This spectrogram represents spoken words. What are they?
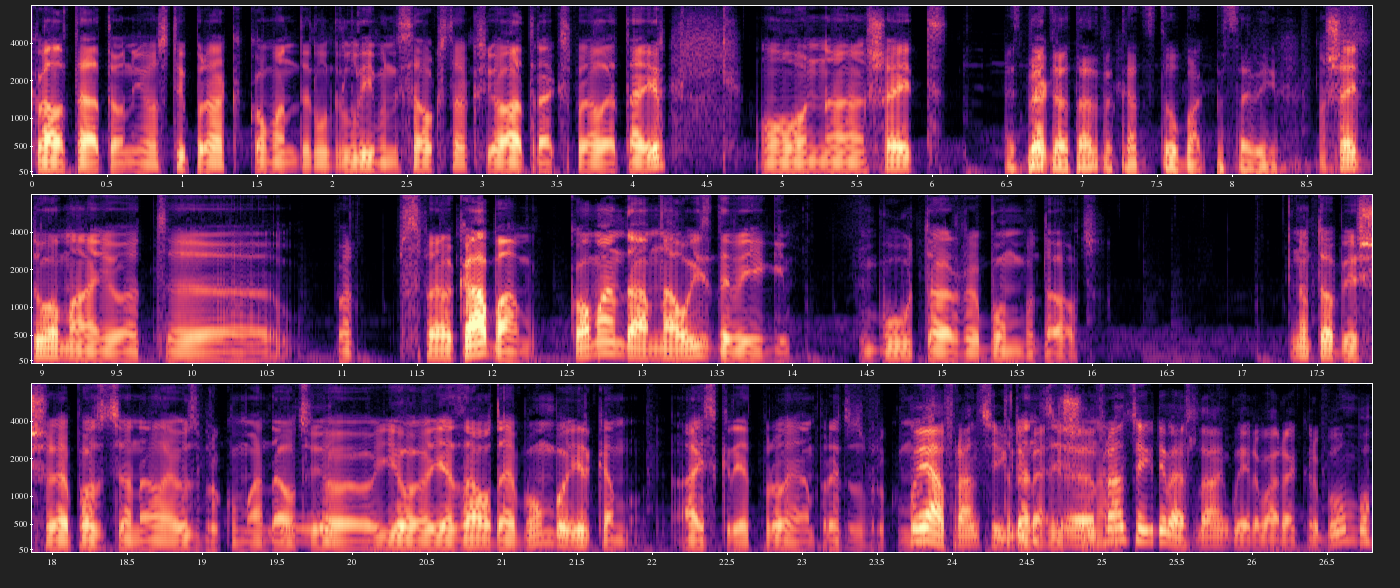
kvalitāte. Un jo stiprāka komanda ir līmenis augstāks, jo ātrāk spēlētāji ir. Un šeit, Es beidzot atradu kādu stulbāku par sevi. nu šeit domājot par spēli, kā abām komandām nav izdevīgi būt ar bumbu daudz. Nu, to bija pozicionālajā uzbrukumā daudz. Jo, jo ja zaudē bumbu, ir kam aizskriet projām pret uzbrukumu. Nu, jā, Francija, gribē, eh, Francija gribēs, lai Anglija ir vairāk ar bumbu.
